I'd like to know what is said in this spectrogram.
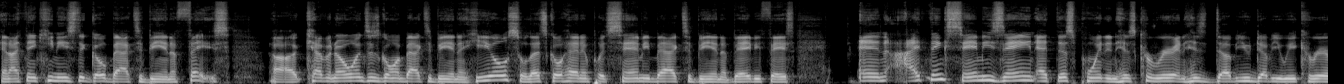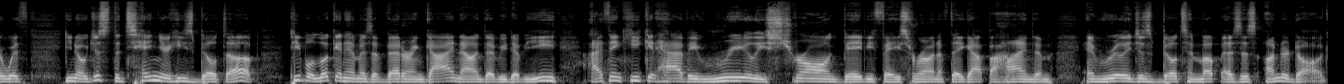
and I think he needs to go back to being a face. Uh, Kevin Owens is going back to being a heel, so let's go ahead and put Sami back to being a babyface. And I think Sami Zayn at this point in his career, in his WWE career, with you know just the tenure he's built up, people look at him as a veteran guy now in WWE. I think he could have a really strong babyface run if they got behind him and really just built him up as this underdog.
